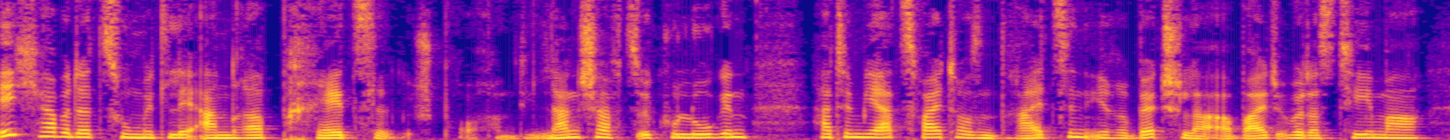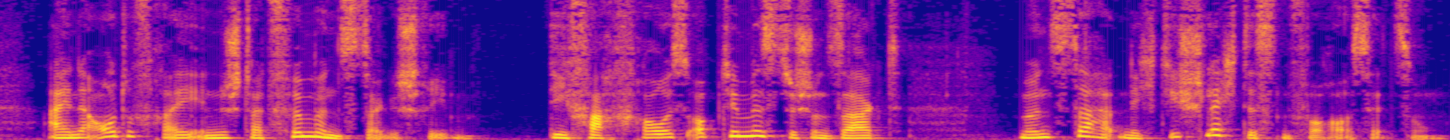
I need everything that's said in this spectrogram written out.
Ich habe dazu mit Leandra Präzel gesprochen. Die Landschaftsökologin hat im Jahr 2013 ihre Bachelorarbeit über das Thema eine autofreie Innenstadt für Münster geschrieben. Die Fachfrau ist optimistisch und sagt, Münster hat nicht die schlechtesten Voraussetzungen.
